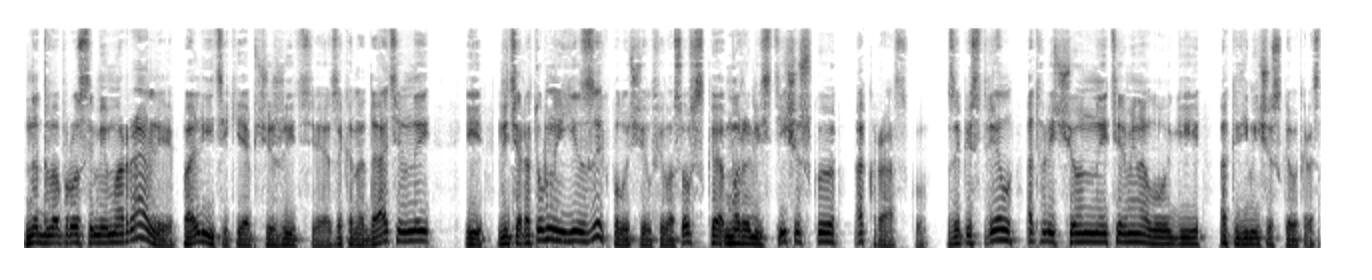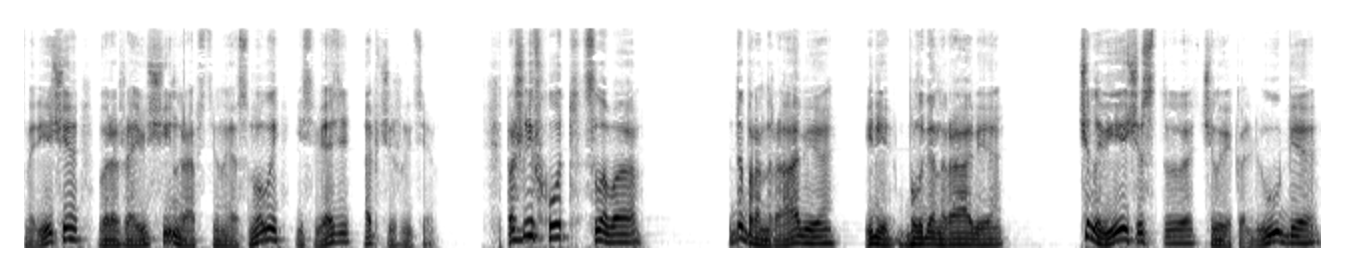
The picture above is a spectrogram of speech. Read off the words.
над вопросами морали, политики общежития, законодательной и литературный язык получил философско-моралистическую окраску, запестрел отвлеченной терминологией академического красноречия, выражающей нравственные основы и связи общежития. Пошли в ход слова добронравие или благонравие, человечество, человеколюбие,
